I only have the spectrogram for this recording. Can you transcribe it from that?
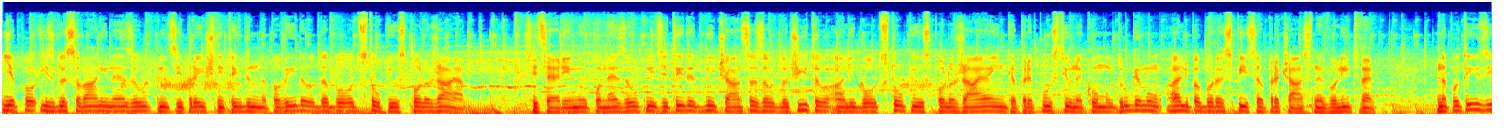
je po izglasovani nezaupnici prejšnji teden napovedal, da bo odstopil z položaja. Sicer je imel po nezaupnici teden dni časa za odločitev, ali bo odstopil z položaja in ga prepustil nekomu drugemu, ali pa bo razpisal predčasne volitve. Na potezi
